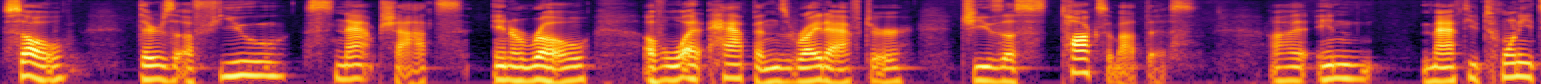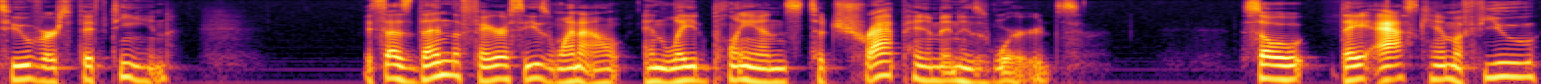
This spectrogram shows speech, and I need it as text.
So there's a few snapshots in a row of what happens right after Jesus talks about this. Uh, in Matthew 22, verse 15, it says, Then the Pharisees went out and laid plans to trap him in his words. So they ask him a few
